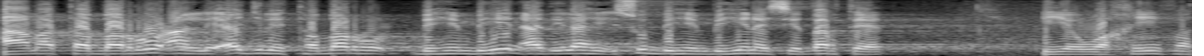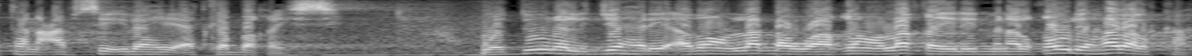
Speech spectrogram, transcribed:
ama tadarucan liajli tadaruc bihinbihin aad ilaahay isu bihinbihinaysi darteed iyo wakhiifatan cabsi ilaahay aad ka baqaysi. Wa duuna aljahri adoon la dhawaaqin oo la qaylin min alqowli hadalka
